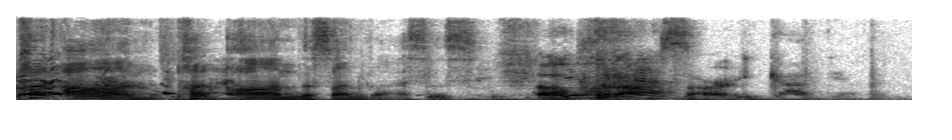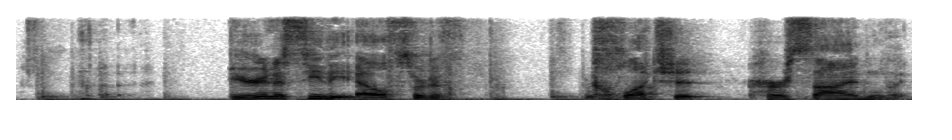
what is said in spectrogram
put on, put on the sunglasses. Oh, put yeah. on. Sorry, God damn. It. You're gonna see the elf sort of clutch at her side and like.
